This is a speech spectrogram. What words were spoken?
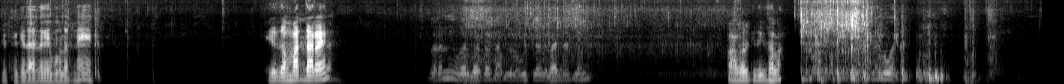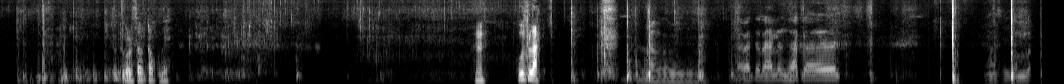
आमचे ठेकेदार तर काही बोलत नाहीत. हे जमातदार आहे. बरं नाही वर तर आपलं उचलायला बाहेर जात नाही ना. पावर किती झाला? नाही भाऊ आता. थोडस टाकू दे. हम्म, उचला गावाचं राहिलं झाकण. असं जमलं.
